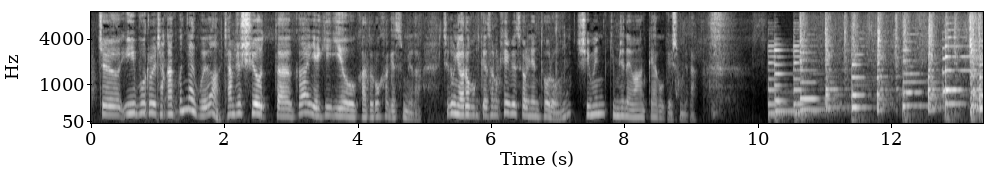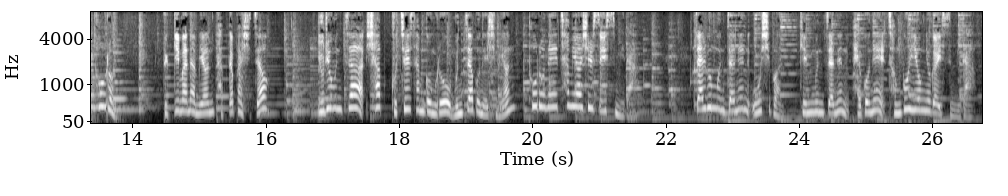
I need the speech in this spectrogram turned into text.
저 2부를 잠깐 끝내고요. 잠시 쉬었다가 얘기 이어가도록 하겠습니다. 지금 여러분께서는 KBS 열린 토론 시민 김진애와 함께하고 계십니다. 토론. 듣기만 하면 답답하시죠? 유료 문자 9730으로 문자 보내시면 토론에 참여하실 수 있습니다. 짧은 문자는 50원, 긴 문자는 100원의 정보 이용료가 있습니다.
